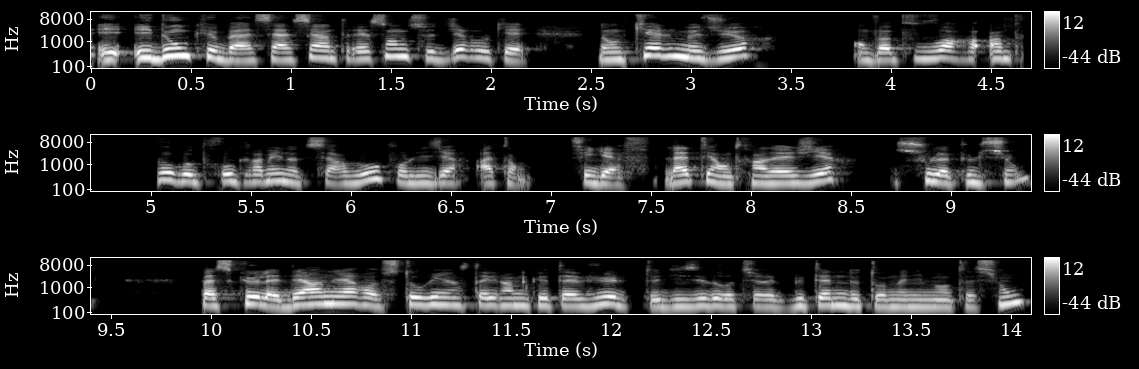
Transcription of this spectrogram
et, et, donc, bah, c'est assez intéressant de se dire, OK, dans quelle mesure on va pouvoir reprogrammer notre cerveau pour lui dire, attends, fais gaffe, là, tu es en train d'agir sous la pulsion. Parce que la dernière story Instagram que tu as vue, elle te disait de retirer le gluten de ton alimentation.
